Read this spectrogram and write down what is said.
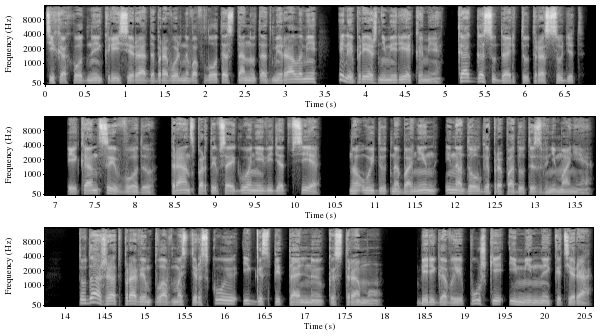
Тихоходные крейсера добровольного флота станут адмиралами или прежними реками, как государь тут рассудит. И концы в воду. Транспорты в Сайгоне видят все, но уйдут на Банин и надолго пропадут из внимания. Туда же отправим плавмастерскую и госпитальную Кострому. Береговые пушки и минные катера.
